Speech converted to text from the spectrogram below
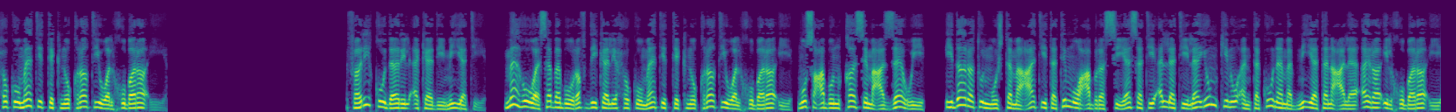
حكومات التكنوقراط والخبراء. فريق دار الأكاديمية ما هو سبب رفضك لحكومات التكنوقراط والخبراء؟ مصعب قاسم عزاوي إدارة المجتمعات تتم عبر السياسة التي لا يمكن أن تكون مبنية على آراء الخبراء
